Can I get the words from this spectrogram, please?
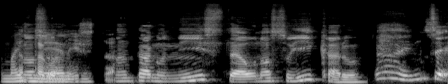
mais zero. Antagonista. antagonista, o nosso Ícaro. Ai, não sei.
